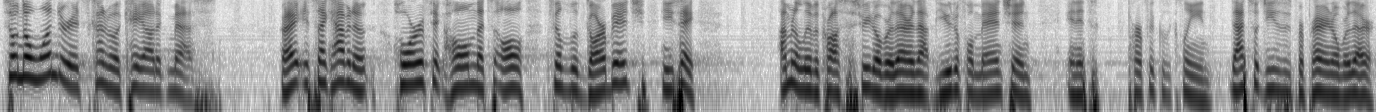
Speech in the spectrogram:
So no wonder it's kind of a chaotic mess. Right? It's like having a horrific home that's all filled with garbage. And you say, I'm going to live across the street over there in that beautiful mansion, and it's perfectly clean. That's what Jesus is preparing over there.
